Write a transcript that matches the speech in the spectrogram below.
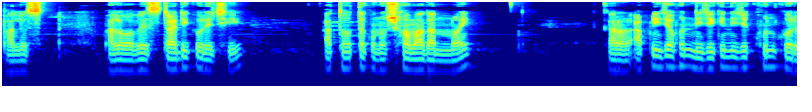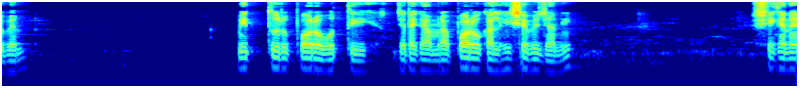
ভালো ভালোভাবে স্টাডি করেছি, আত্মহত্যা কোনো সমাধান নয়। কারণ আপনি যখন নিজেকে নিজে খুন করবেন, মৃত্যুর পরবর্তী যেটাকে আমরা পরকাল হিসেবে জানি, সেখানে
